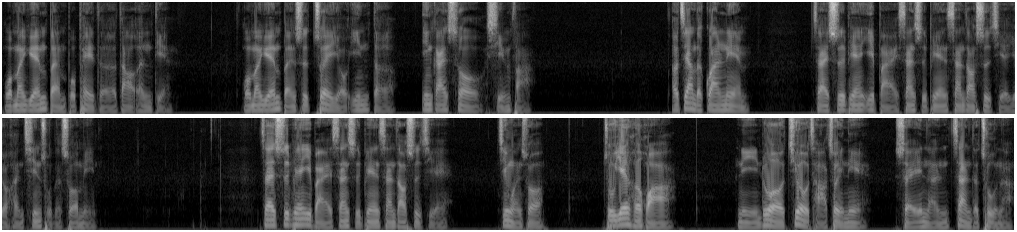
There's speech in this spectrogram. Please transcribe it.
我们原本不配得到恩典，我们原本是罪有应得，应该受刑罚。而这样的观念，在诗篇一百三十篇三到四节有很清楚的说明。在诗篇一百三十篇三到四节，经文说：“主耶和华，你若究察罪孽，谁能站得住呢？”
